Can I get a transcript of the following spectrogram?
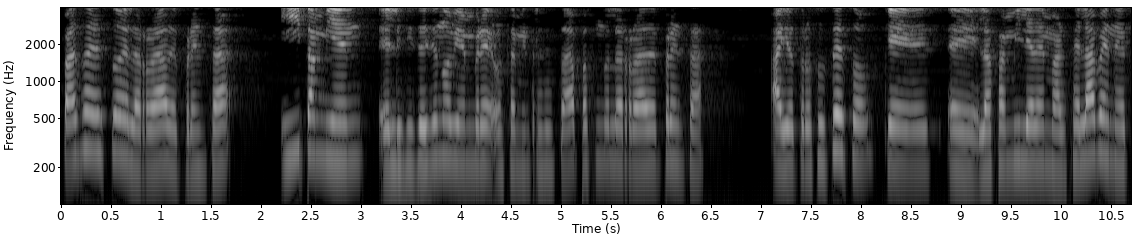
pasa esto de la rueda de prensa y también el 16 de noviembre, o sea, mientras estaba pasando la rueda de prensa, hay otro suceso que es eh, la familia de Marcela Bennett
